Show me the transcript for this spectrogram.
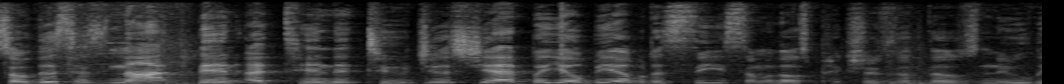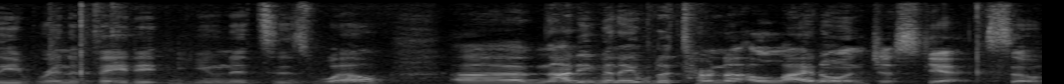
So this has not been attended to just yet, but you'll be able to see some of those pictures of those newly renovated units as well. Uh, not even able to turn a light on just yet. So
